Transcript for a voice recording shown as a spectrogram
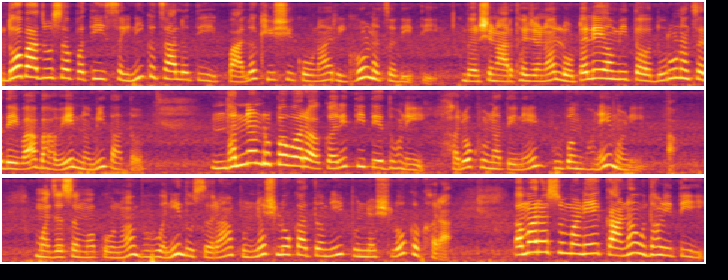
दो बाजूस पथी सैनिक चालती पालखीशी कोणा रिघोणच देती. दर्शनार्थ जन लोटले अमित दुरुणच देवा भावे नमितात. धन्य नृपवर करीती ते धोणे हरोखुणतेने भूप म्हणे म्हणे. मज सम कोण भुवनी दुसरा पुण्यश्लोकात मी पुण्यश्लोक खरा. अमर सुमणे कान उधळिती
